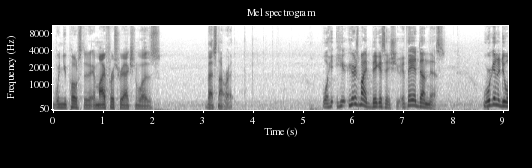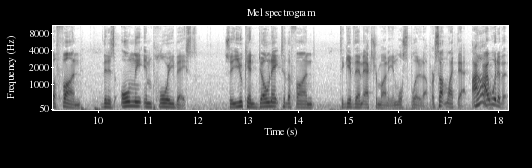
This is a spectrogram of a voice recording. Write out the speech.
when you posted it, and my first reaction was, "That's not right." Well, he- here's my biggest issue. If they had done this, we're going to do a fund that is only employee based. So you can donate to the fund to give them extra money and we'll split it up or something like that. I, No. I would have But,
